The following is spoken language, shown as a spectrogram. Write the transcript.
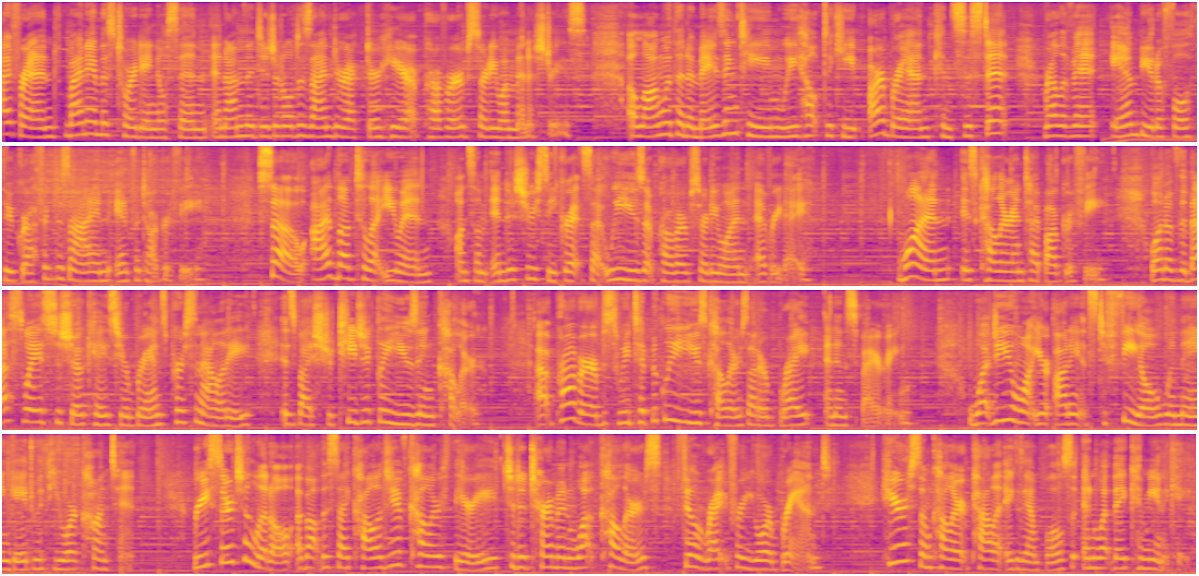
Hi, friend. My name is Tori Danielson, and I'm the Digital Design Director here at Proverbs 31 Ministries. Along with an amazing team, we help to keep our brand consistent, relevant, and beautiful through graphic design and photography. So, I'd love to let you in on some industry secrets that we use at Proverbs 31 every day. One is color and typography. One of the best ways to showcase your brand's personality is by strategically using color. At Proverbs, we typically use colors that are bright and inspiring. What do you want your audience to feel when they engage with your content? Research a little about the psychology of color theory to determine what colors feel right for your brand. Here are some color palette examples and what they communicate.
